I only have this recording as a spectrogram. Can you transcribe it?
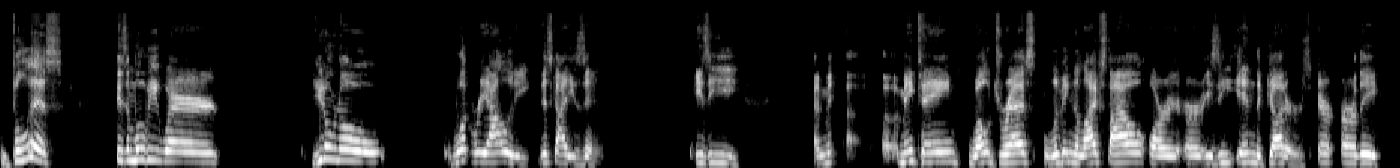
Bliss is a movie where you don't know what reality this guy is in. Is he a, uh, uh, maintained, well dressed, living the lifestyle, or or is he in the gutters? Or are they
